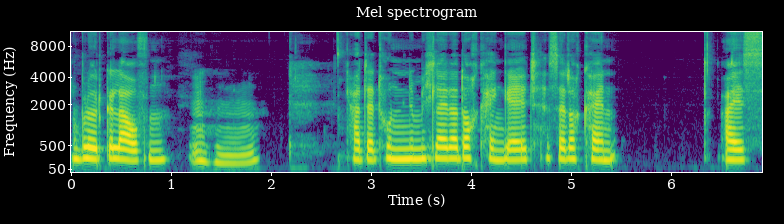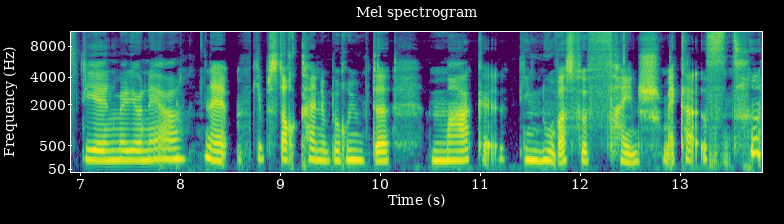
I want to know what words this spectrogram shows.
Blöd gelaufen. Mhm. Hat der Toni nämlich leider doch kein Geld. Ist ja doch kein Eisdielen-Millionär. Ne, gibt's doch keine berühmte Marke, die nur was für Feinschmecker ist.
